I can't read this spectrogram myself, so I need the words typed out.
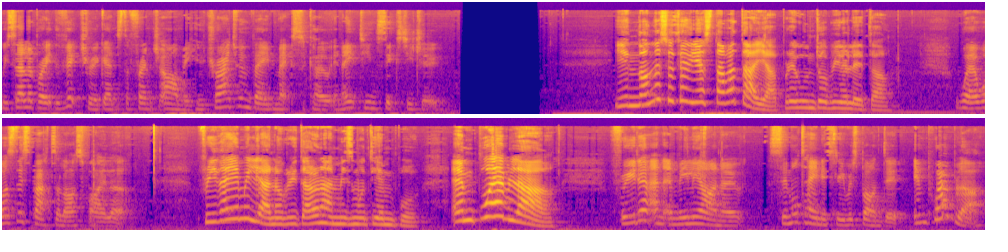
we celebrate the victory against the French army who tried to invade Mexico in 1862. ¿Y en dónde sucedió esta batalla? preguntó Violeta. Where was this battle? asked Violet. Frida y Emiliano gritaron al mismo tiempo. ¡En Puebla! Frida and Emiliano simultaneously responded, In Puebla!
